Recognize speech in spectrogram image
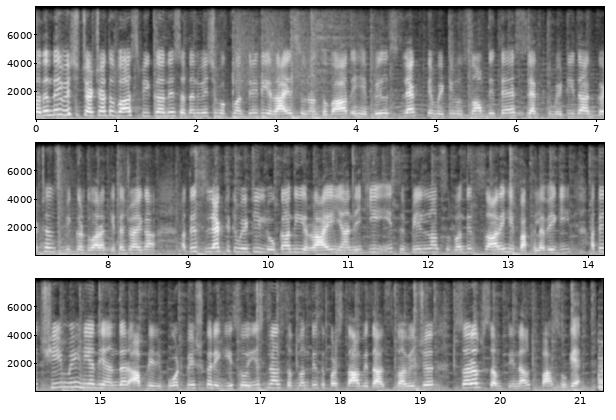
ਸਦਨ ਦੇ ਵਿੱਚ ਚਰਚਾ ਤੋਂ ਬਾਅਦ ਸਪੀਕਰ ਨੇ ਸਦਨ ਵਿੱਚ ਮੁੱਖ ਮੰਤਰੀ ਦੀ رائے ਸੁਣਨ ਤੋਂ ਬਾਅਦ ਇਹ ਬਿੱਲ ਸਿਲੈਕਟ ਕਮੇਟੀ ਨੂੰ ਸੌਂਪ ਦਿੱਤਾ ਹੈ ਸਿਲੈਕਟ ਕਮੇਟੀ ਦਾ ਗਠਨ ਸਪੀਕਰ ਦੁਆਰਾ ਕੀਤਾ ਜਾਏਗਾ ਅਤੇ ਸਿਲੈਕਟ ਕਮੇਟੀ ਲੋਕਾਂ ਦੀ رائے ਯਾਨੀ ਕਿ ਇਸ ਬਿੱਲ ਨਾਲ ਸੰਬੰਧਿਤ ਸਾਰੇ ਹੀ ਪੱਖ ਲਵੇਗੀ ਅਤੇ 6 ਮਹੀਨਿਆਂ ਦੇ ਅੰਦਰ ਆਪਣੀ ਰਿਪੋਰਟ ਪੇਸ਼ ਕਰੇਗੀ ਸੋ ਇਸ ਨਾਲ ਸੰਬੰਧਿਤ ਪ੍ਰਸਤਾਵ ਵਿਧਾਨ ਸਭਾ ਵਿੱਚ ਸਰਬਸੰਮਤੀ ਨਾਲ ਪਾਸ ਹੋ ਗਿਆ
